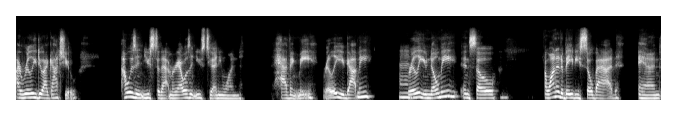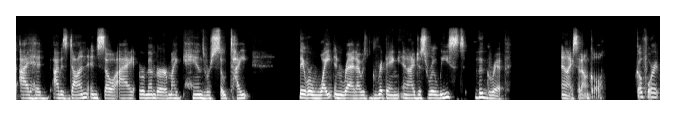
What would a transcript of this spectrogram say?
i really do. I got you. I wasn't used to that marie i wasn't used to anyone having me. Really? You got me? Mm. really? You know me? And so i wanted a baby so bad and i had i was done. And so i remember my hands were so tight. They were white and red. I was gripping and i just released the grip. And i said uncle go for it.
